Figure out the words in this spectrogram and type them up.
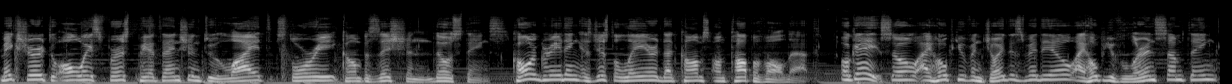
Make sure to always first pay attention to light, story, composition, those things. Color grading is just a layer that comes on top of all that. Okay, so I hope you've enjoyed this video, I hope you've learned something.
